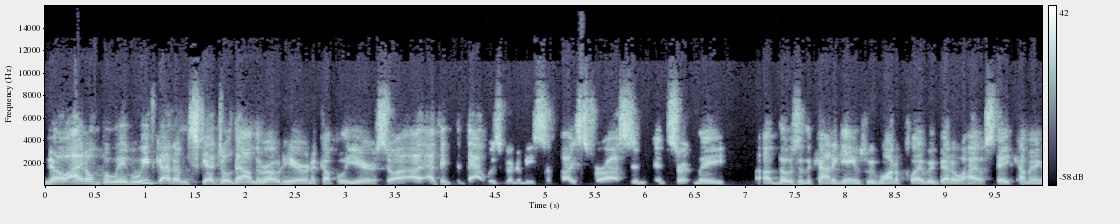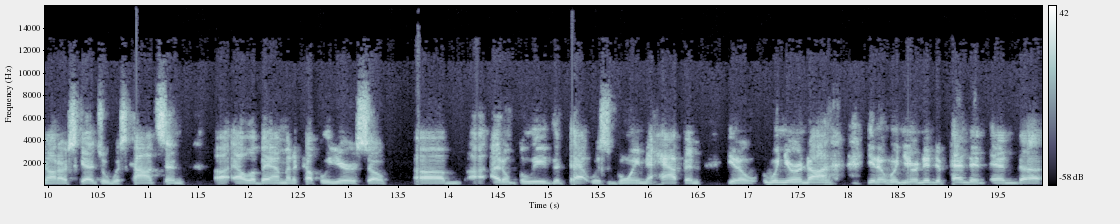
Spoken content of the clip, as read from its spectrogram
No, I don't believe we've got them scheduled down the road here in a couple of years. So I, I think that that was going to be suffice for us, and, and certainly uh, those are the kind of games we want to play. We've got Ohio State coming on our schedule, Wisconsin, uh, Alabama in a couple of years. So um, I don't believe that that was going to happen. You know, when you're a non, you know, when you're an independent and uh,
